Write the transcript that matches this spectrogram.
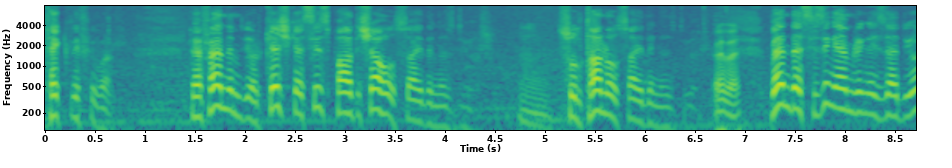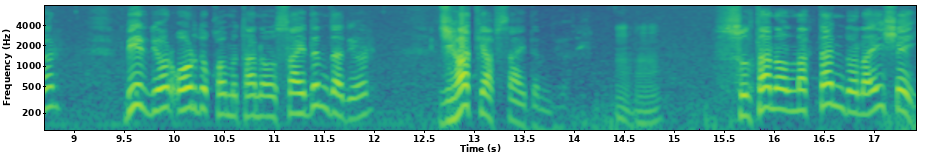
Teklifi var. Efendim diyor keşke siz padişah olsaydınız diyor. Hmm, Sultan olsaydınız diyor. Evet. Ben de sizin emrinizde diyor bir diyor ordu komutanı olsaydım da diyor cihat yapsaydım diyor. Hı hı. Sultan olmaktan dolayı şey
